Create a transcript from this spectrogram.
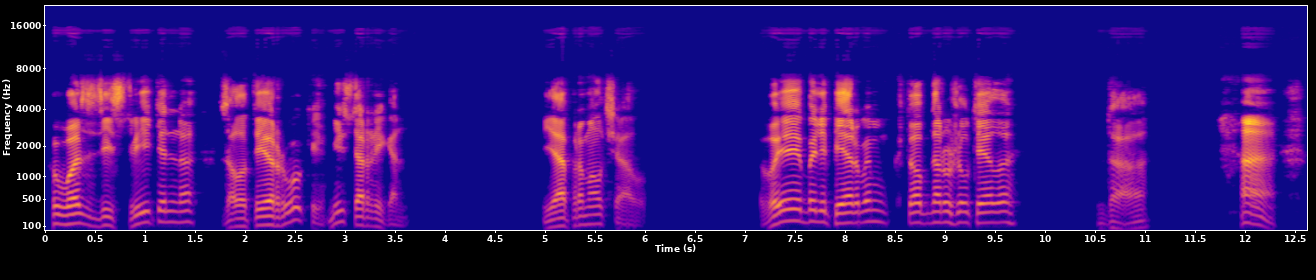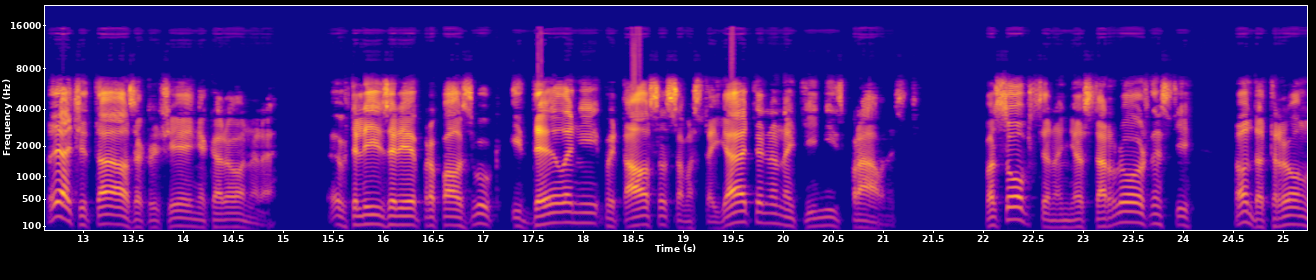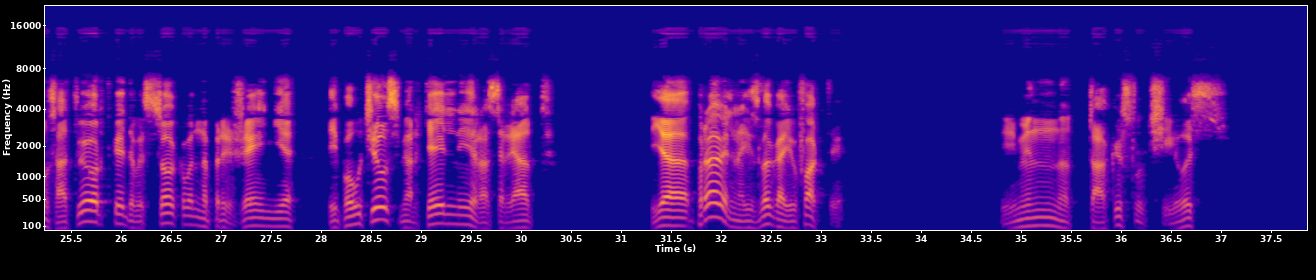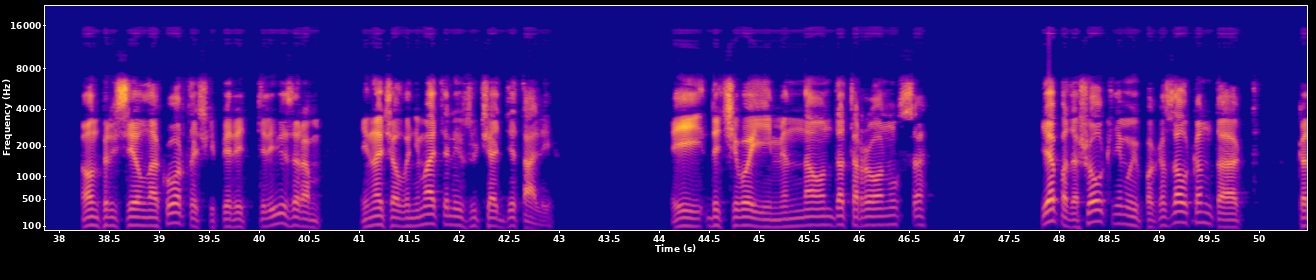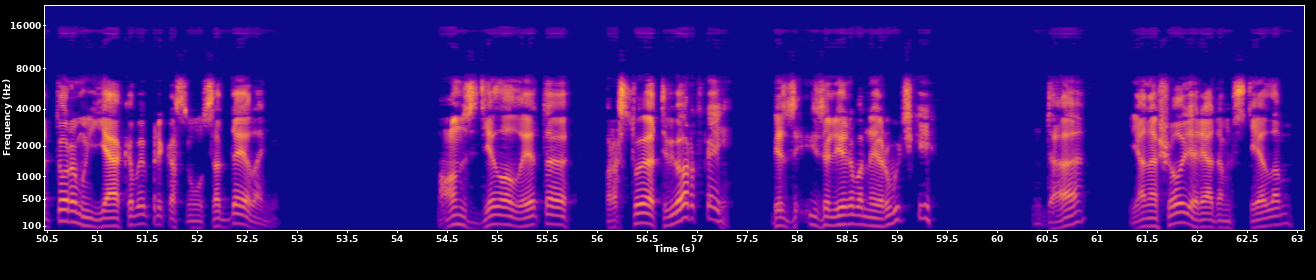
У вас действительно золотые руки, мистер Риган. Я промолчал. Вы были первым, кто обнаружил тело? Да. Ха, я читал заключение коронера. В телевизоре пропал звук, и Делани пытался самостоятельно найти неисправность. По собственной неосторожности он дотронулся отверткой до высокого напряжения и получил смертельный разряд. Я правильно излагаю факты? Именно так и случилось. Он присел на корточки перед телевизором и начал внимательно изучать детали. И до чего именно он дотронулся? Я подошел к нему и показал контакт, к которому якобы прикоснулся Делани. Он сделал это простой отверткой? без изолированной ручки? Да, я нашел ее рядом с телом.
